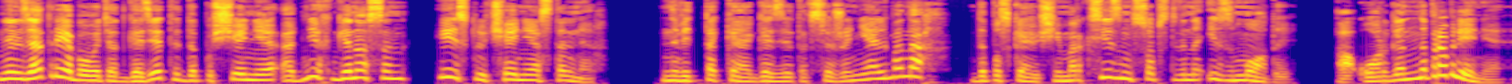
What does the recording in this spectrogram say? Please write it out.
нельзя требовать от газеты допущения одних геносен и исключения остальных. Но ведь такая газета все же не альманах, допускающий марксизм, собственно, из моды, а орган направления.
